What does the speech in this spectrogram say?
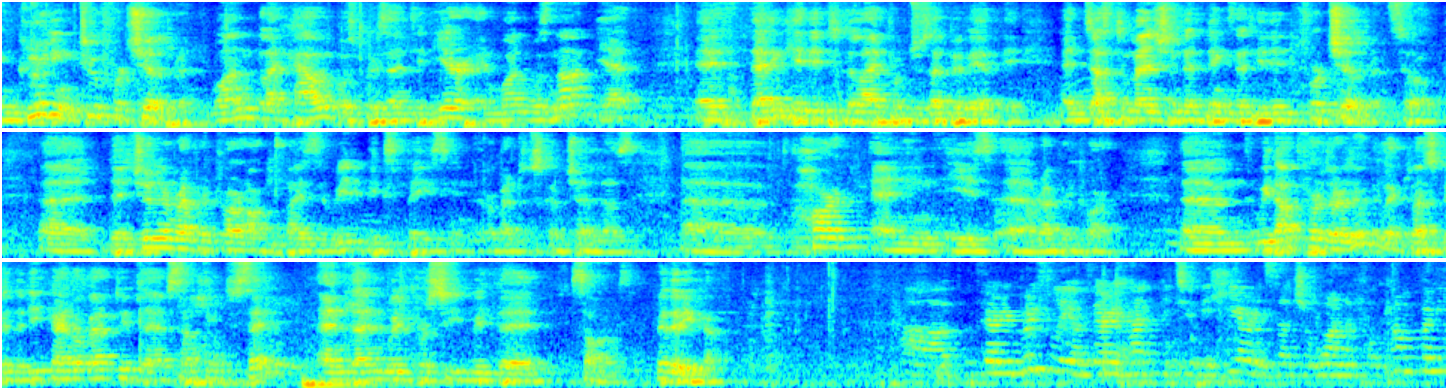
including two for children. One, Black Owl, was presented here, and one was not yet, uh, dedicated to the life of Giuseppe Verdi. And just to mention the things that he did for children. So uh, the children repertoire occupies a really big space in Roberto Scarcella's uh, heart and in his uh, repertoire. Um, without further ado, we'd like to ask Federica and Roberto if they have something to say, and then we'll proceed with the songs. Federica. Uh, very briefly, I'm very happy to be here in such a wonderful company,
